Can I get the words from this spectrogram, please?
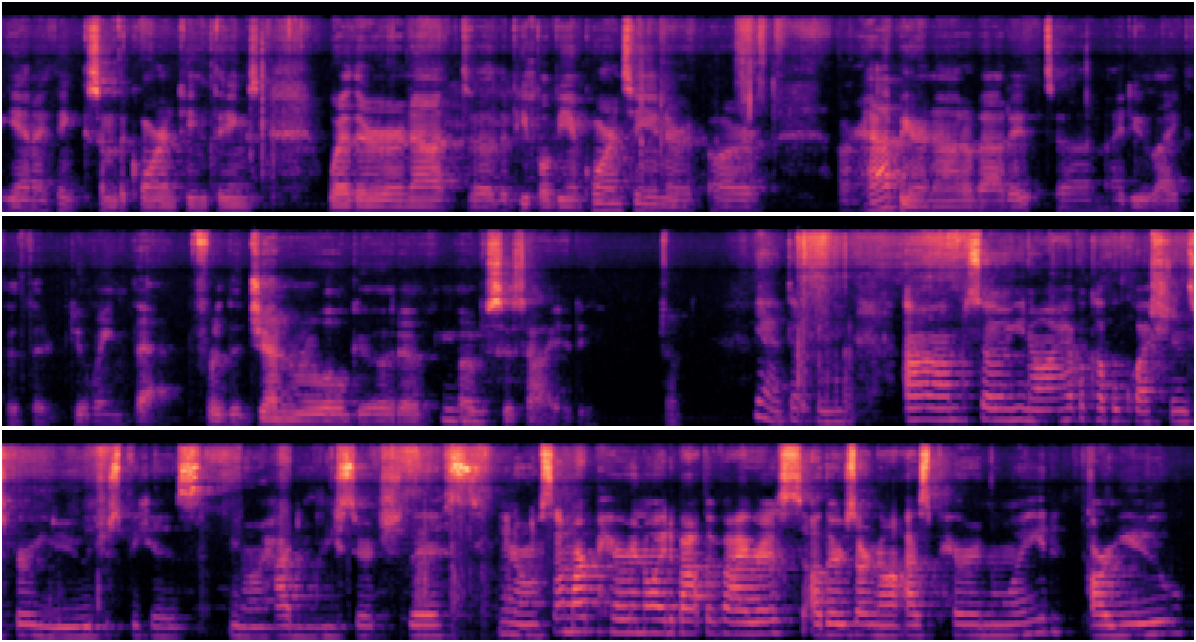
again, I think some of the quarantine things, whether or not uh, the people being quarantined are, are are happy or not about it, um, I do like that they're doing that for the general good of, mm-hmm. of society. So. Yeah, definitely. Um, so, you know, I have a couple questions for you just because, you know, I had to research this. You know, some are paranoid about the virus, others are not as paranoid. Are you?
